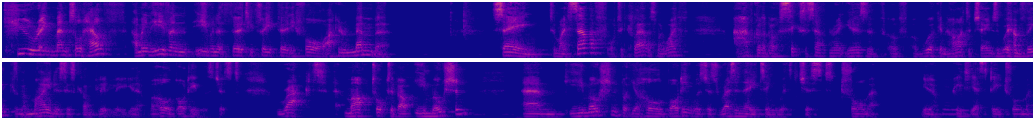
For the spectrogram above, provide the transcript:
curing mental health. I mean, even even at 33, 34, I can remember saying to myself or to Claire, that's my wife, I've got about six or seven or eight years of, of, of working hard to change the way I'm thinking because my mind is just completely, you know, my whole body was just racked. Mark talked about emotion, um, emotion, but your whole body was just resonating with just trauma, you know, mm. PTSD trauma.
